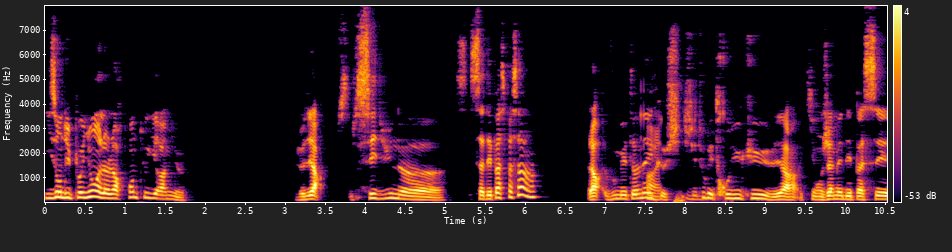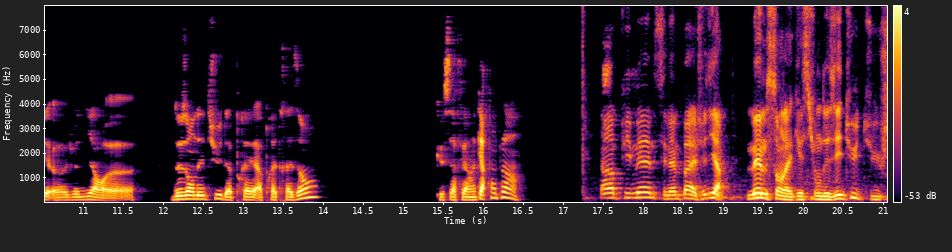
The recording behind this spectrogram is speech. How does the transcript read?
Ils ont du pognon, allez leur prendre, tout ira mieux. Je veux dire, c'est d'une. euh, Ça dépasse pas ça, hein. Alors, vous m'étonnez Ouais. que chez chez tous les trous du cul, je veux dire, qui ont jamais dépassé, euh, je veux dire, euh, deux ans d'études après, après 13 ans, que ça fait un carton plein. Ah, puis même, c'est même pas, je veux dire, même sans la question des études, tu. tu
